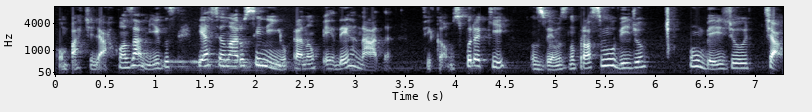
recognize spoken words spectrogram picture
compartilhar com os amigos e acionar o sininho para não perder nada. Ficamos por aqui, nos vemos no próximo vídeo. Um beijo, tchau!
